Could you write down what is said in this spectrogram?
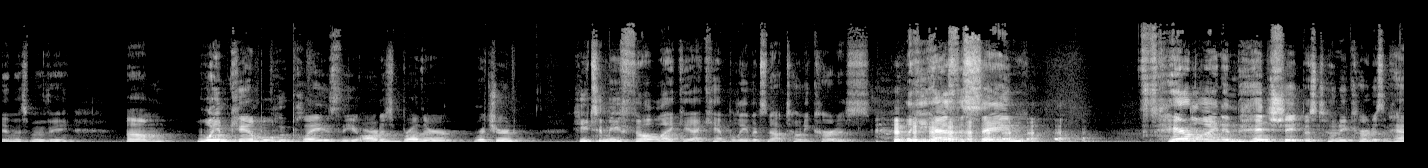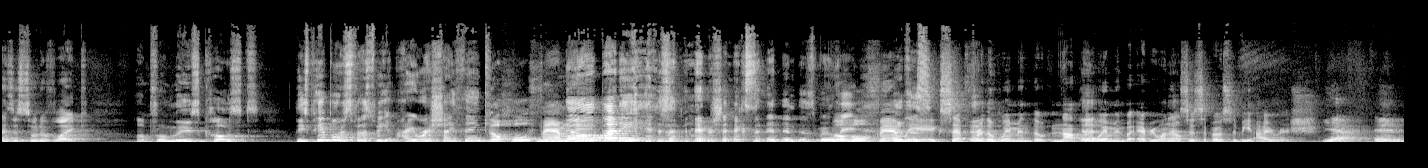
in this movie. Um, William Campbell, who plays the artist brother Richard, he to me felt like I can't believe it's not Tony Curtis. Like he has the same hairline and head shape as Tony Curtis, and has this sort of like I'm from the East Coast. These people are supposed to be Irish, I think. The whole family. Nobody has an Irish accent in this movie. The whole family, just- except for the women, though not the Uh, women, but everyone else is supposed to be Irish. yeah, and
